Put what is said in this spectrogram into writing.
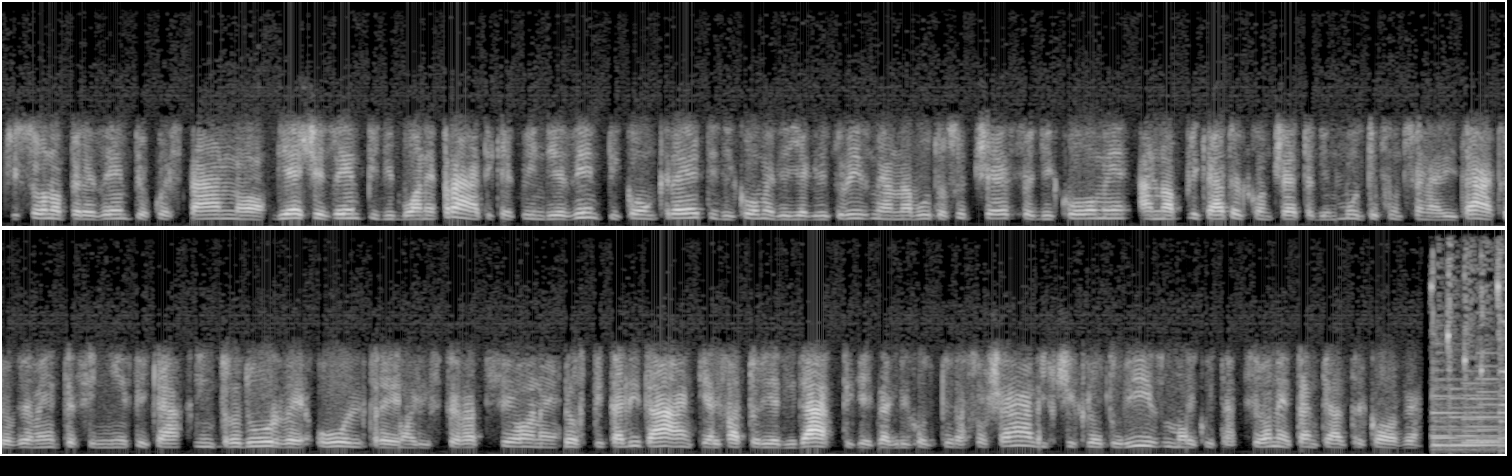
ci sono per esempio quest'anno dieci esempi di buone pratiche, quindi esempi concreti di come degli agriturismi hanno avuto successo e di come hanno applicato il concetto di multifunzionalità funzionalità che ovviamente significa introdurre oltre la ristorazione e l'ospitalità anche le fattorie didattiche, l'agricoltura sociale, il cicloturismo, l'equitazione e tante altre cose.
